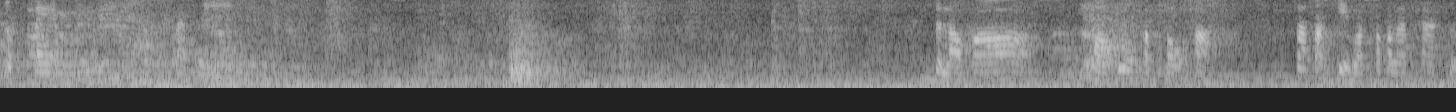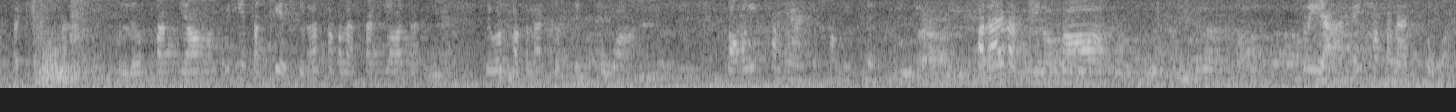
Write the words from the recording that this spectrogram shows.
เกือบเต็มแบบนี้เสร็จแล้วก็เคาะลงกับโต๊ะค่ะ จะสังเกตว่าช็อกโกแลตแพรเกือบจะแข็งนะมันเริ่มตั้งยอด วิธีสังเกตคือถ้าช็อกโกแลตตั้งยอดแบบนี้เรียกว่าช็อกโกแลตเกือบเสร็จตัว ต้องรีบทำงานกับเขานิดหนึ่งพอได้แบบนี้เราก็เกลี่ยให้ช็อกโกแลตสวย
